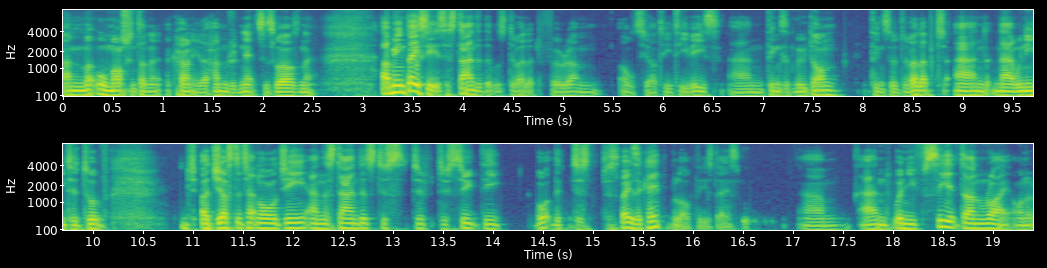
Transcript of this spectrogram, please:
And all Martian's done it currently at 100 nits as well, isn't it? I mean, basically, it's a standard that was developed for um, old CRT TVs, and things have moved on, things have developed, and now we need to sort of adjust the technology and the standards to to, to suit the what the dis- displays are capable of these days. Um, and when you see it done right on a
